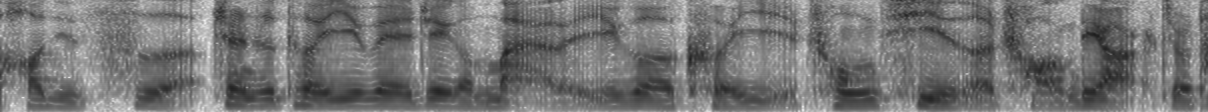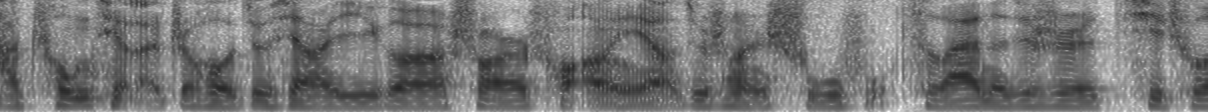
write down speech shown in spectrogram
好几次，甚至特意为这个买了一个可以充气的床垫儿，就是它充起来之后就像一个双人床一样，就是很舒服。此外呢，就是汽车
